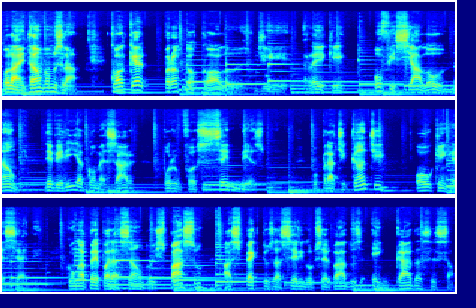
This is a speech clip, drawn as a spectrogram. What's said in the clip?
Olá, então vamos lá. Qualquer protocolo de Reiki, oficial ou não, deveria começar por você mesmo, o praticante ou quem recebe, com a preparação do espaço, aspectos a serem observados em cada sessão.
